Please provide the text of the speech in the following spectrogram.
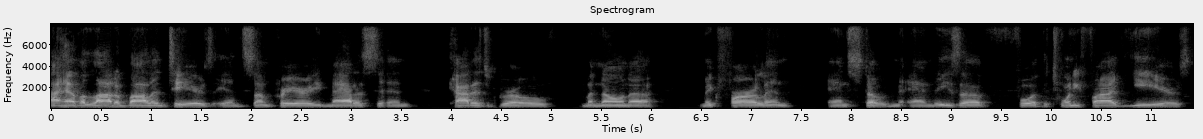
I have a lot of volunteers in Sun Prairie, Madison, Cottage Grove, Monona, McFarland, and Stoughton. And these are for the 25 years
